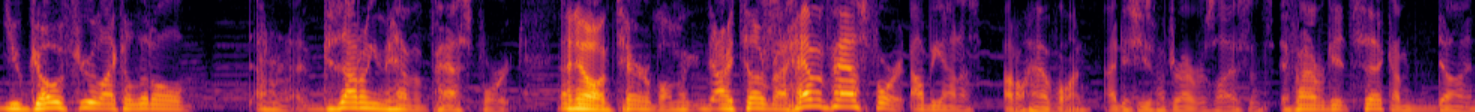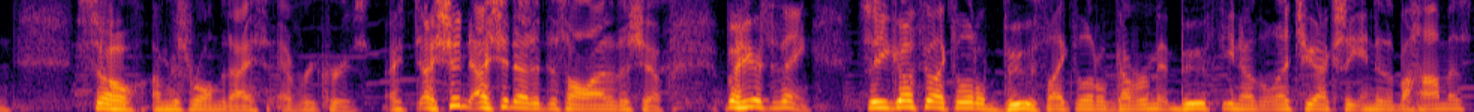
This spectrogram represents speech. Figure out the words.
you go through like a little. I don't know because I don't even have a passport. I know I'm terrible. I'm, I tell everybody I have a passport. I'll be honest, I don't have one. I just use my driver's license. If I ever get sick, I'm done. So I'm just rolling the dice every cruise. I, I should I should edit this all out of the show. But here's the thing. So you go through like the little booth, like the little government booth, you know, that lets you actually into the Bahamas.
